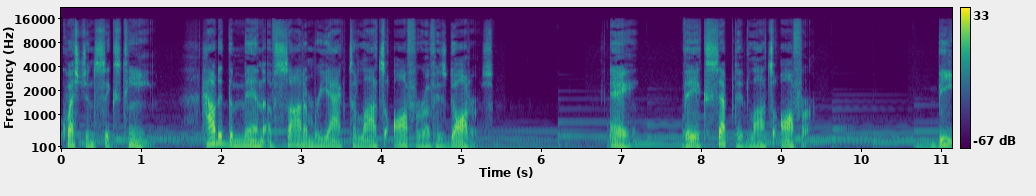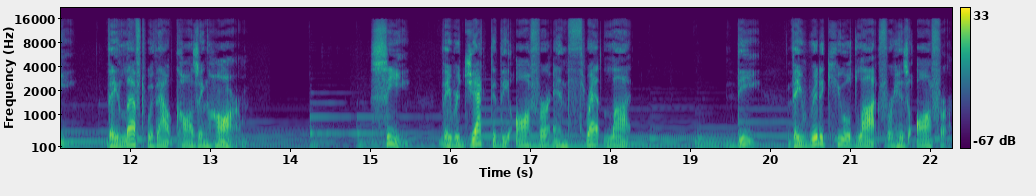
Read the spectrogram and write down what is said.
Question 16. How did the men of Sodom react to Lot's offer of his daughters? A. They accepted Lot's offer. B. They left without causing harm. C. They rejected the offer and threat Lot. D. They ridiculed Lot for his offer.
